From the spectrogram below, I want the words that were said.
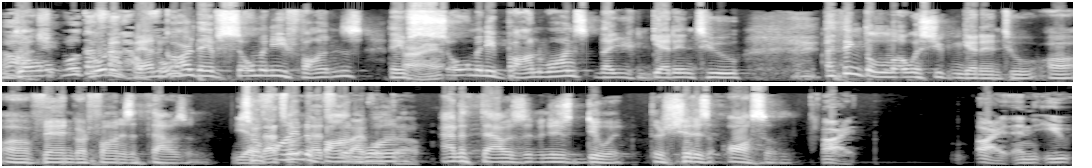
Oh, go gee, well, go to. Vanguard. They have so many funds. They have right. so many bond ones that you can get into. I think the lowest you can get into a, a Vanguard fund is a thousand. Yeah, so that's find what- a bond one up. at a thousand and just do it. Their shit is awesome. all right, all right, and you.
